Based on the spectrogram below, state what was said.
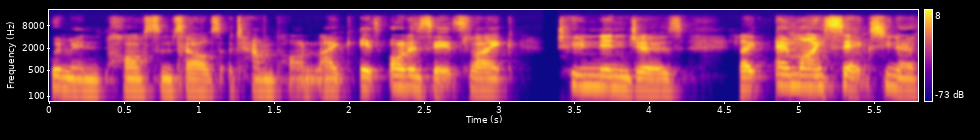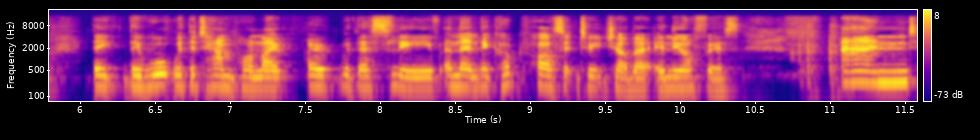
women pass themselves a tampon. Like it's honestly, it's like two ninjas, like MI6. You know, they they walk with the tampon like with their sleeve, and then they pass it to each other in the office, and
